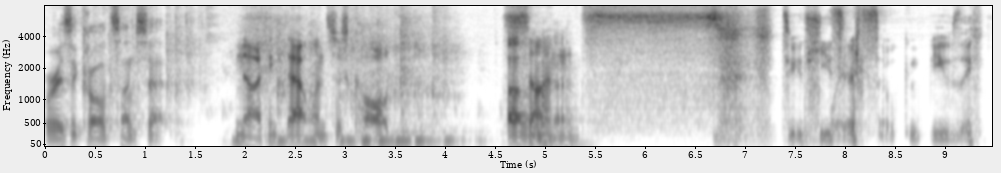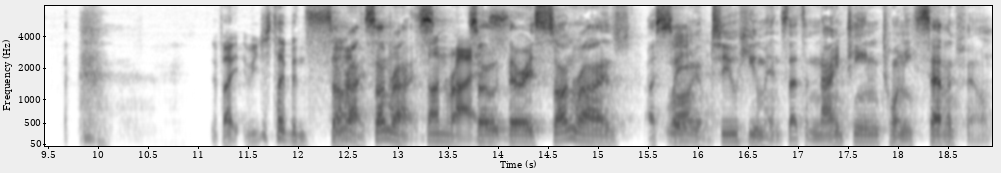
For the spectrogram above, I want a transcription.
Or is it called sunset? No, I think that one's just called Oh, Sun. okay. Dude, these Wait. are so confusing. if I if you just type in sun, Sunrise. Sunrise. sunrise. So there is Sunrise, a song Wait. of two humans. That's a 1927 film.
